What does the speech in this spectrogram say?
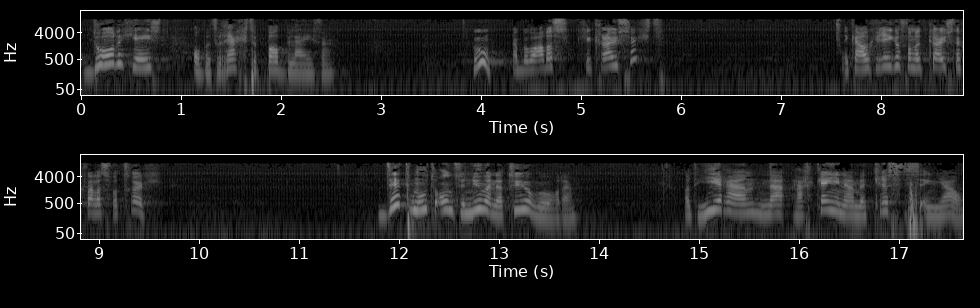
door de geest op het rechte pad blijven. Oeh, hebben we alles gekruisigd? Ik haal geregeld van het kruis nog wel eens wat terug. Dit moet onze nieuwe natuur worden. Want hieraan herken je namelijk Christus in jou.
